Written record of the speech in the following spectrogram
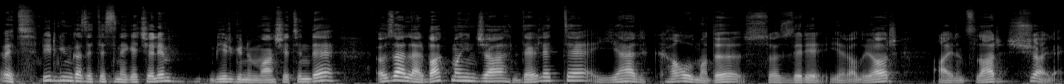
Evet bir gün gazetesine geçelim. Bir günün manşetinde özeller bakmayınca devlette yer kalmadı sözleri yer alıyor. Ayrıntılar şöyle.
